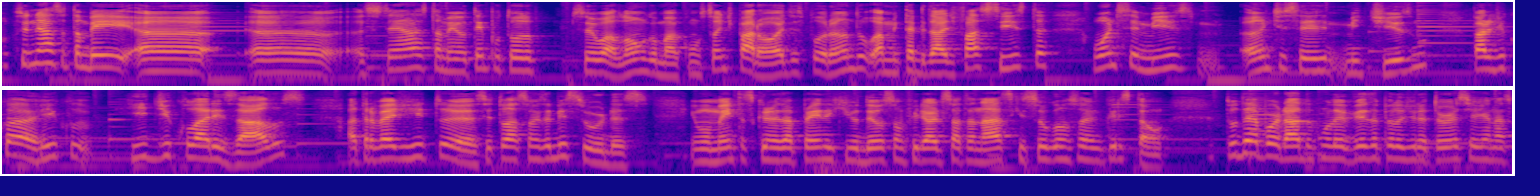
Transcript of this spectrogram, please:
O cineasta também, uh, uh, o cineasta também o tempo todo seu alonga uma constante paródia explorando a mentalidade fascista, o antissemitismo, para ridicularizá-los através de situações absurdas. Em momentos, as crianças aprendem que judeus são filhotes de Satanás que sugam sangue cristão. Tudo é abordado com leveza pelo diretor, seja nas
